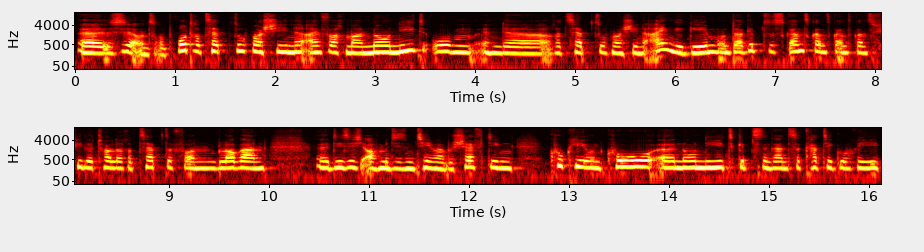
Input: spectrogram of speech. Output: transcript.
Äh, das ist ja unsere Brotrezeptsuchmaschine. Einfach mal No Need oben in der Rezeptsuchmaschine eingegeben und da gibt es ganz, ganz, ganz, ganz viele tolle Rezepte von Bloggern, äh, die sich auch mit diesem Thema beschäftigen. Cookie und Co. Äh, no Need gibt es eine ganze Kategorie.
